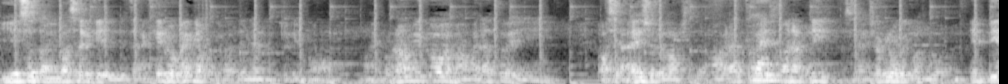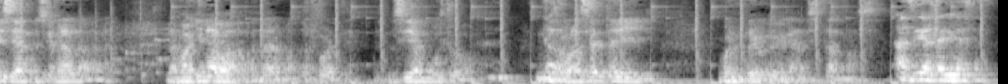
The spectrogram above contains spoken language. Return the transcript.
Y eso también va a hacer que el extranjero venga porque va a tener un turismo más económico, más barato y, o sea, a ellos les va a ser más barato y van a venir. O sea, yo creo que cuando empiece a funcionar la, la máquina va a andar, va a andar fuerte. Lucía, un gusto, gusto conocerte y bueno, espero que vengan a visitarnos. Así va a ser, gracias.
